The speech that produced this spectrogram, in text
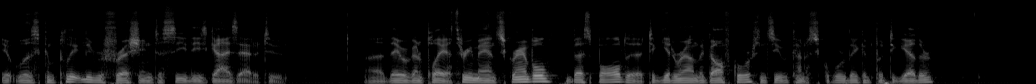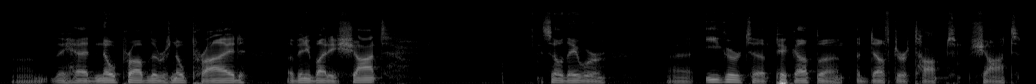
it was completely refreshing to see these guys' attitude. Uh, they were going to play a three man scramble, best ball, to, to get around the golf course and see what kind of score they could put together. Um, they had no problem, there was no pride of anybody's shot. So they were uh, eager to pick up a, a duffed or a topped shot.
